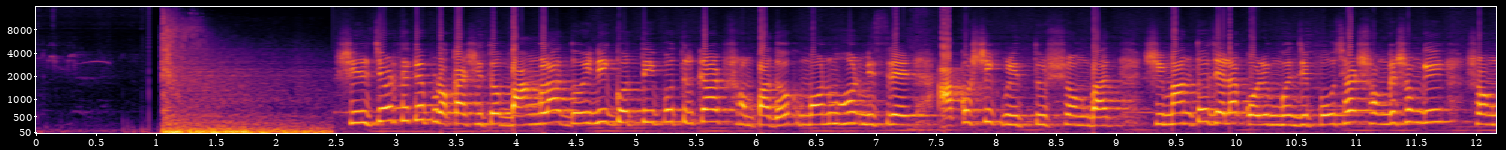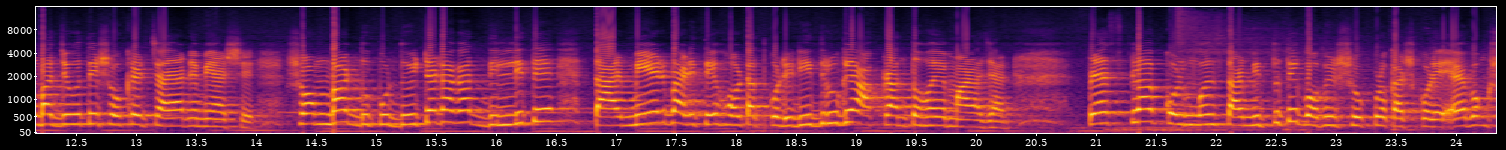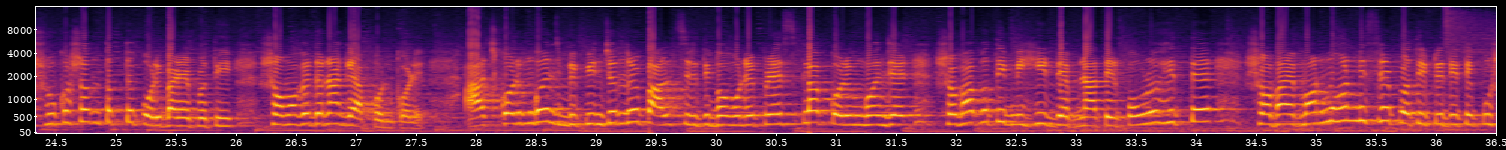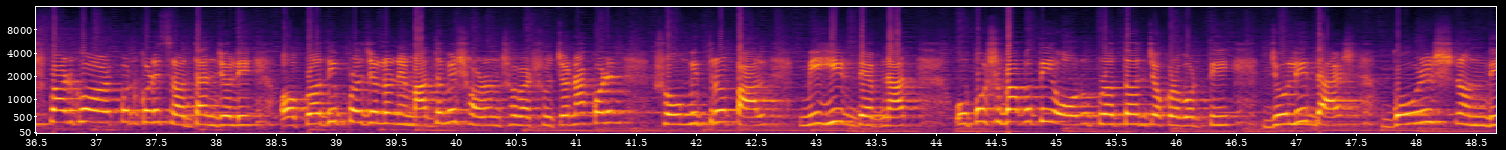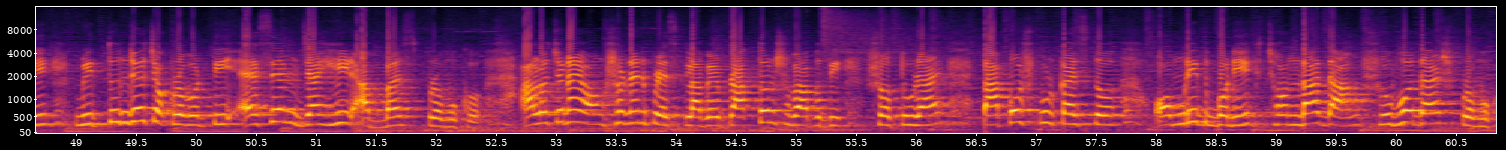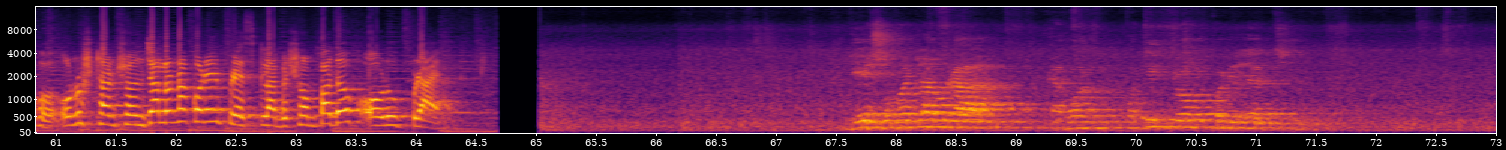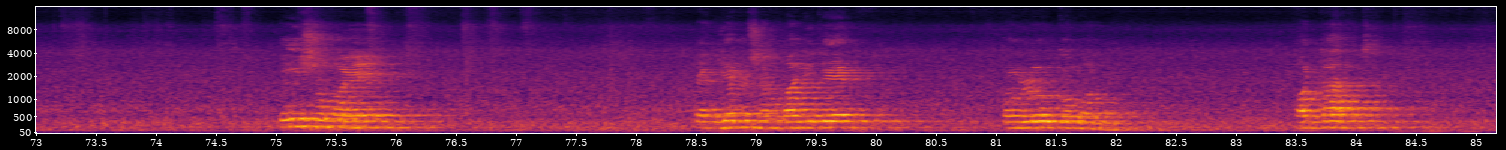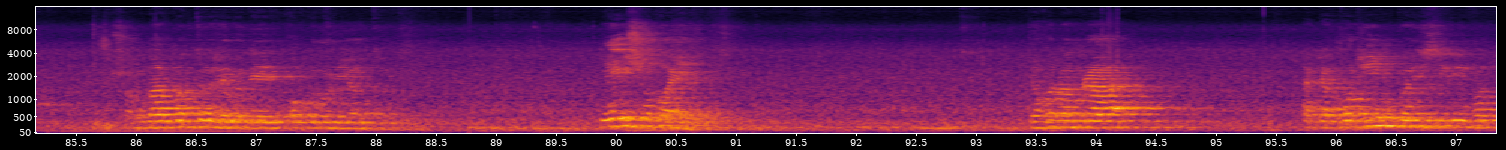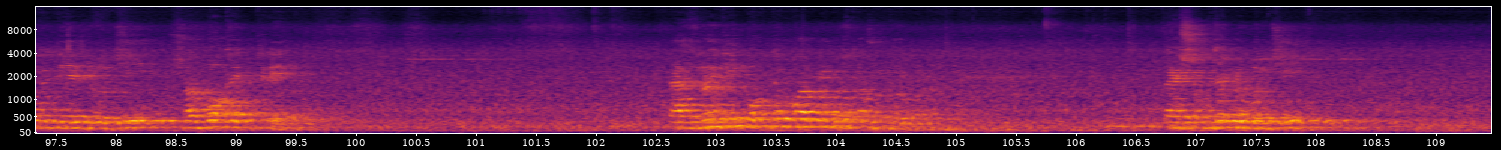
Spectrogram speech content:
শিলচর থেকে প্রকাশিত বাংলা দৈনিক গতি পত্রিকার সম্পাদক মনোহর মিশ্রের আকস্মিক মৃত্যুর সংবাদ সীমান্ত জেলা করিমগঞ্জে পৌঁছার সঙ্গে সঙ্গে সংবাদ জগতে শোকের ছায়া নেমে আসে। সোমবার দুপুর দুইটা নাগাদ দিল্লিতে তার মেয়ের বাড়িতে হঠাৎ করে হৃদরোগে আক্রান্ত হয়ে মারা যান। প্রেস ক্লাব করিমগঞ্জ তার মৃত্যুতে গভীর শোক প্রকাশ করে এবং শোকসন্তপ্ত পরিবারের প্রতি সমবেদনা জ্ঞাপন করে। আজ করিমগঞ্জ বিপিনচন্দ্র পাল স্মৃতিভবনে প্রেস ক্লাব করিমগঞ্জের সভাপতি মিহির দেবনাথের পৌরোহিত্যে সভায় মনমোহন মিশ্রের প্রতিকৃতিতে পুষ্পার্ঘ্য অর্পণ করে শ্রদ্ধাঞ্জলি ও প্রদীপ প্রজ্বলনের মাধ্যমে স্মরণ সভার সূচনা করেন সৌমিত্র পাল, মিহির দেবনাথ, উপসভাপতি অরূপরতন চক্রবর্তী, জলি দাস, গৌরীশ নন্দী, মৃত্যুঞ্জয় চক্রবর্তী, এস এম জাহির আব্বাস প্রমুখ। আলোচনায় অংশ নেন প্রেস ক্লাবের প্রাক্তন সভাপতি সতু রায়, তাপস পুরকাস্ত অমৃত বণিক, ছন্দা দাম, শুভ দাস প্রমুখ। অনুষ্ঠান সঞ্চালনা করেন প্রেস ক্লাবের সম্পাদক অরূপ রায়। যে সময়টা আমরা এখন অতিক্রম করে যাচ্ছি, এই সময়ে একজন সাংবাদিকের পরলোকগমন অর্থাৎ সংবাদপত্র জগতের অপূরণীয় এই সময়ে যখন আমরা একটা কঠিন পরিস্থিতির মধ্যে দিয়ে চলছি সর্বক্ষেত্রে, রাজনৈতিক বক্তব্য আমি উপস্থাপন করব। তাই সংক্ষেপে বলছি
